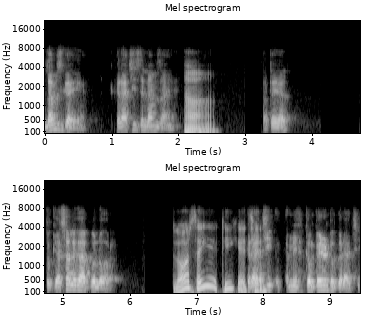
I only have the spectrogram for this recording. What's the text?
لمز گئے ہیں کراچی سے لمز آئے ہیں۔ ہاں ہاں۔ پتہ یار؟ تو کیسا لگا آپ کو لاہور؟ لاہور صحیح ہے ٹھیک ہے اچھا ہے۔ Karachi compare to Karachi.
